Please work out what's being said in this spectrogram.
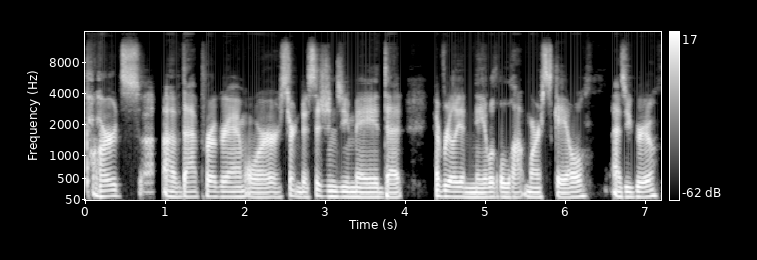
parts of that program or certain decisions you made that have really enabled a lot more scale as you grew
